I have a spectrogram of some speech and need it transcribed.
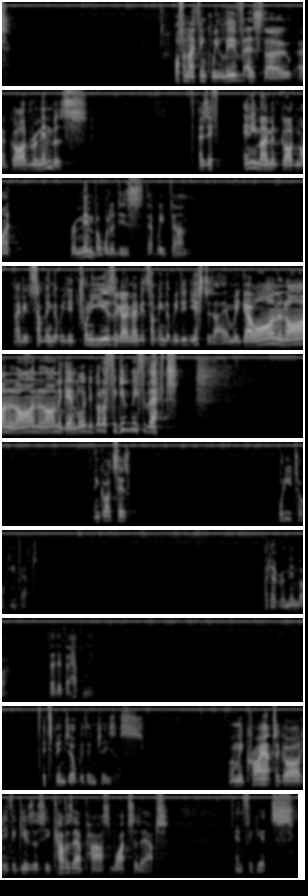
Often I think we live as though uh, God remembers, as if any moment God might remember what it is that we've done. Maybe it's something that we did 20 years ago. Maybe it's something that we did yesterday. And we go on and on and on and on again. Lord, you've got to forgive me for that. And God says, What are you talking about? I don't remember that ever happening. It's been dealt with in Jesus. When we cry out to God, He forgives us, He covers our past, wipes it out, and forgets.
